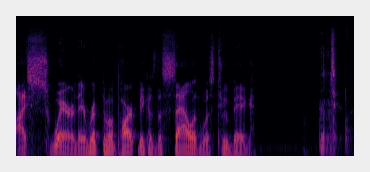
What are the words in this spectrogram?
I swear they ripped them apart because the salad was too big.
